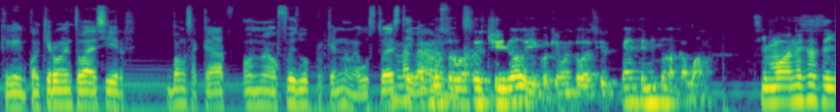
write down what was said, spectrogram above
que en cualquier momento va a decir, vamos a crear un nuevo Facebook porque no me gustó este No, y vamos. Va a ser chido y en cualquier momento va a decir, ven, te invito una caguama. Simón, eso sí.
